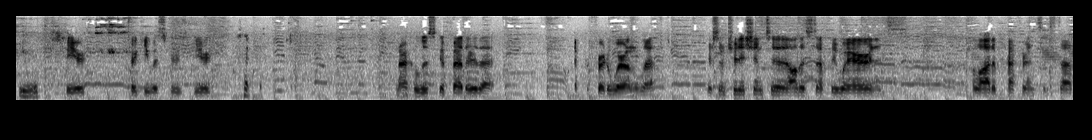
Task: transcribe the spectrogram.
beard, beard, turkey whiskers, beard, and our haluska feather that I prefer to wear on the left. There's some tradition to all this stuff we wear, and it's a lot of preference and stuff,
